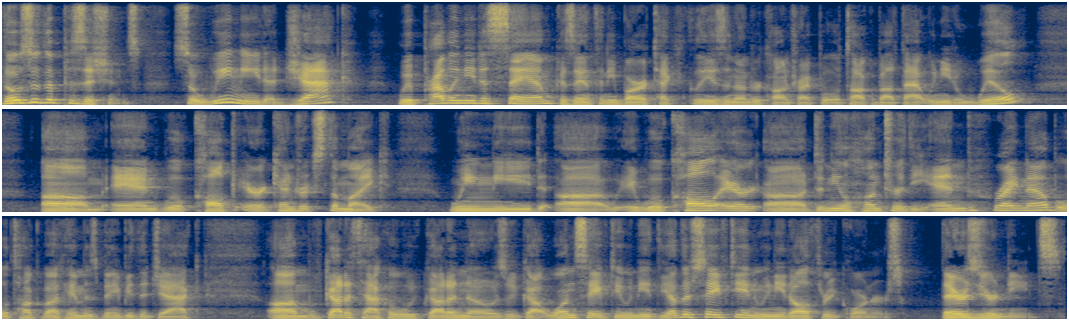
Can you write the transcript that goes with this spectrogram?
Those are the positions. So we need a jack we probably need a Sam because Anthony Barr technically isn't under contract, but we'll talk about that. We need a Will, um, and we'll call Eric Kendricks the Mike. We need uh, we'll call Eric, uh, Danielle Hunter the end right now, but we'll talk about him as maybe the Jack. Um, we've got a tackle, we've got a nose, we've got one safety, we need the other safety, and we need all three corners. There's your needs.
